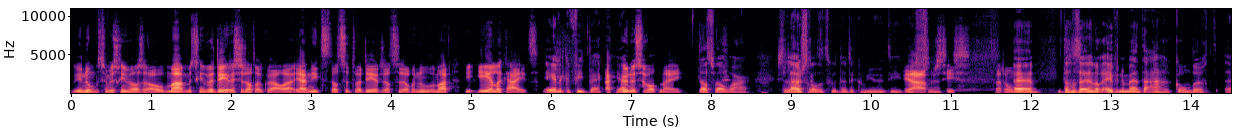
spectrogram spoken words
je noemt ze misschien wel zo, maar misschien waarderen ze dat ook wel. Hè? Ja, niet dat ze het waarderen dat ze zo noemen, maar die eerlijkheid, Eerlijke feedback, daar ja, kunnen ze wat mee. dat is wel waar. Ze luisteren altijd goed naar de community. Ja, dus, eh, precies. Daarom. Eh, dan zijn er nog evenementen aangekondigd. Eh,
